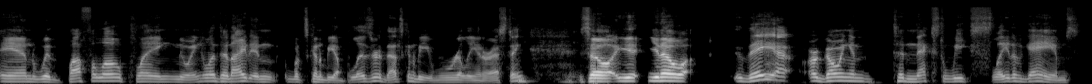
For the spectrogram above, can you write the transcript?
and with Buffalo playing New England tonight in what's going to be a blizzard, that's going to be really interesting. So you, you know they uh, are going into next week's slate of games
